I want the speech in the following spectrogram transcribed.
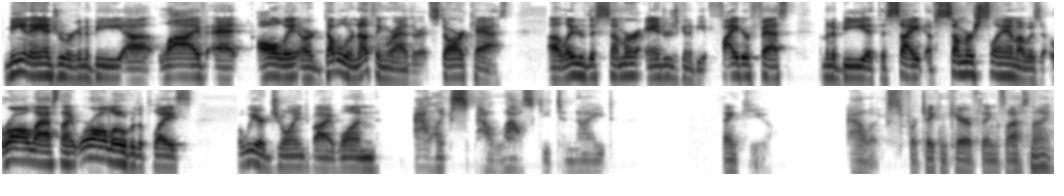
Me and Andrew are going to be uh, live at All In, or Double or Nothing, rather, at Starcast. Uh, later this summer, Andrew's going to be at Fyter Fest. I'm going to be at the site of SummerSlam. I was at Raw last night. We're all over the place. But we are joined by one Alex Pawlowski tonight. Thank you, Alex, for taking care of things last night.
